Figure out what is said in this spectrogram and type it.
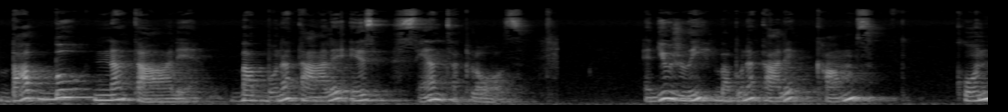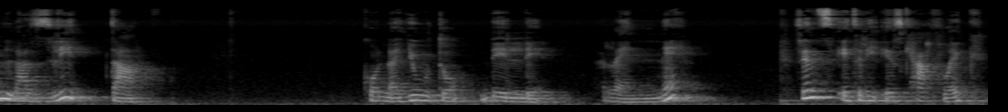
Babbo Natale. Babbo Natale is Santa Claus. And usually Babbo Natale comes con la slitta, con l'aiuto delle renne. Since Italy is Catholic,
